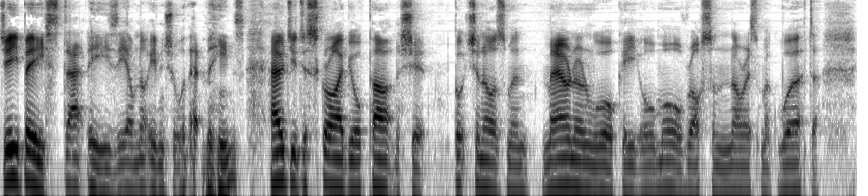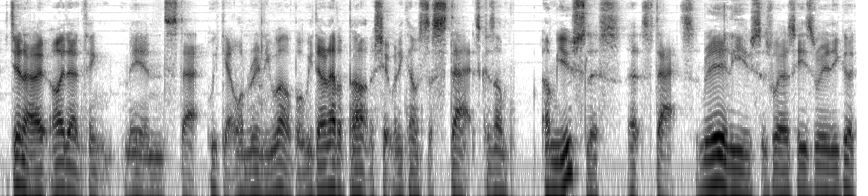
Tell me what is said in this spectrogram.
GB stat easy. I'm not even sure what that means. How do you describe your partnership? Butch and Osman, Mariner and Walkie, or more Ross and Norris McWhirter. Do you know, I don't think me and Stat we get on really well, but we don't have a partnership when it comes to stats because I'm I'm useless at stats, really useless. Whereas he's really good.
